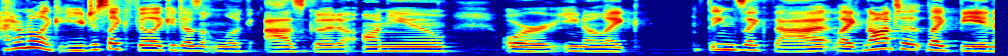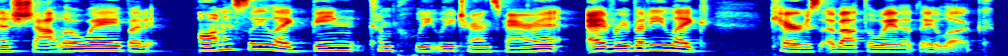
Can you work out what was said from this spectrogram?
I don't know, like you just like feel like it doesn't look as good on you or, you know, like things like that. Like not to like be in a shallow way, but honestly, like being completely transparent, everybody like cares about the way that they look.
